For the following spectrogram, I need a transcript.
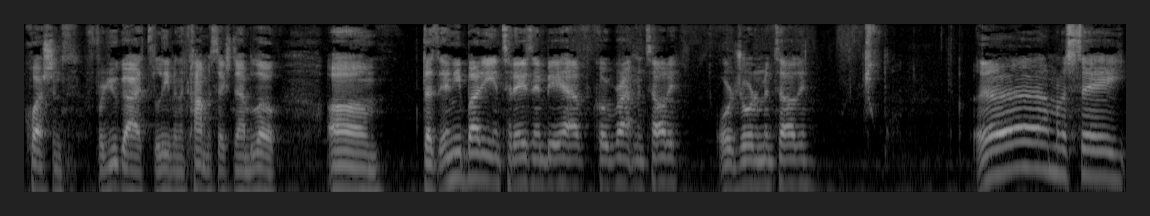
questions for you guys to leave in the comment section down below. Um, does anybody in today's NBA have Kobe Bryant mentality or Jordan mentality? Uh, I'm gonna say,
